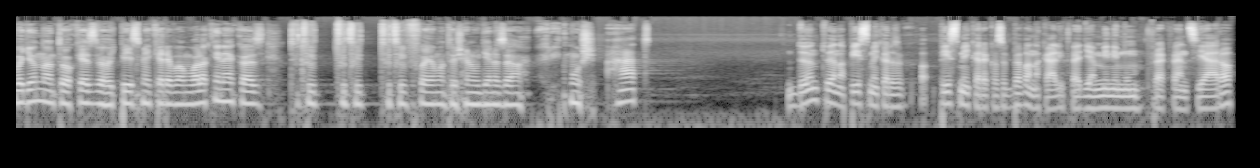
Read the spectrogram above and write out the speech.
vagy onnantól kezdve, hogy pacemakerre van valakinek, az folyamatosan ugyanaz a ritmus? Hát döntően a, pacemaker, a pacemakerek azok be vannak állítva egy ilyen minimum frekvenciára,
